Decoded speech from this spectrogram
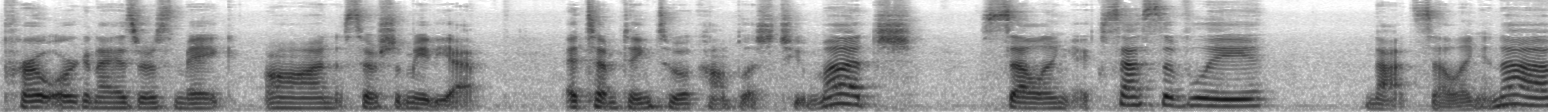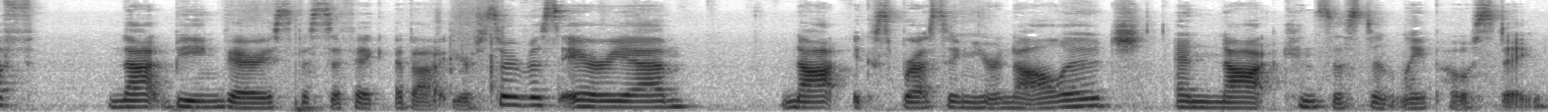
pro organizers make on social media. Attempting to accomplish too much, selling excessively, not selling enough, not being very specific about your service area, not expressing your knowledge, and not consistently posting.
